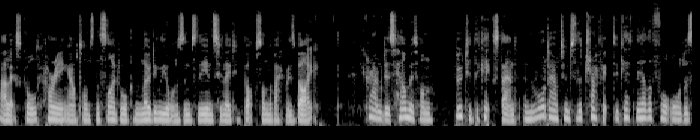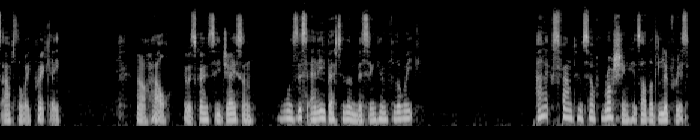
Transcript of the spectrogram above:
Alex called, hurrying out onto the sidewalk and loading the orders into the insulated box on the back of his bike. He crammed his helmet on, booted the kickstand, and roared out into the traffic to get the other four orders out of the way quickly. Oh, hell, he was going to see Jason. Was this any better than missing him for the week? Alex found himself rushing his other deliveries.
